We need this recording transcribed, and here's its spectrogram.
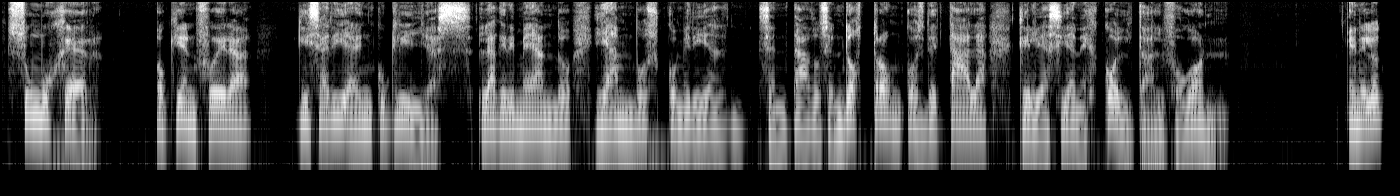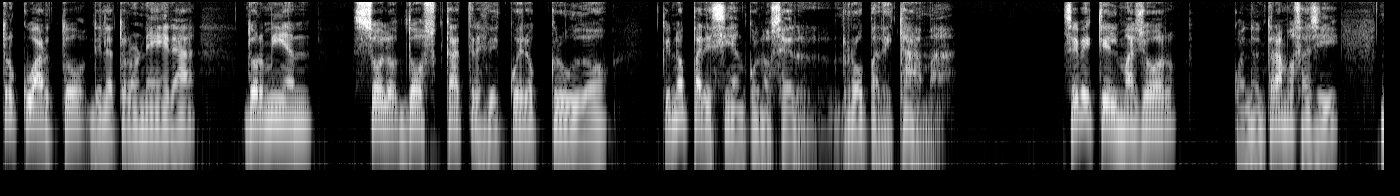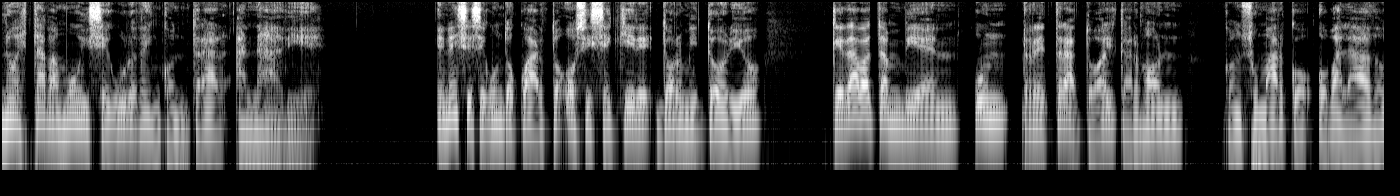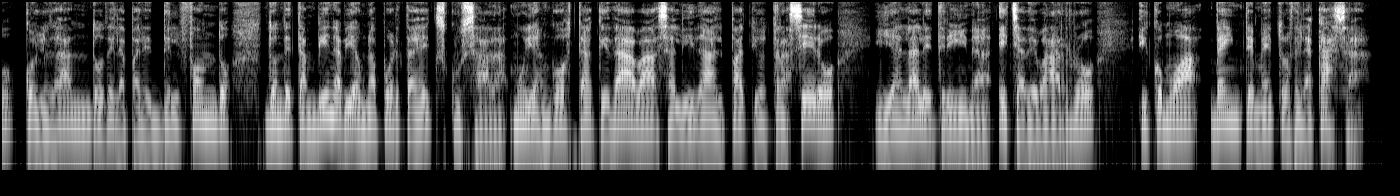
Su mujer, o quien fuera, guisaría en cuclillas, lagrimeando, y ambos comerían sentados en dos troncos de tala que le hacían escolta al fogón. En el otro cuarto de la tronera dormían solo dos catres de cuero crudo que no parecían conocer ropa de cama. Se ve que el mayor, cuando entramos allí, no estaba muy seguro de encontrar a nadie. En ese segundo cuarto, o si se quiere dormitorio, quedaba también un retrato al carbón con su marco ovalado colgando de la pared del fondo, donde también había una puerta excusada, muy angosta, que daba salida al patio trasero y a la letrina, hecha de barro, y como a veinte metros de la casa.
